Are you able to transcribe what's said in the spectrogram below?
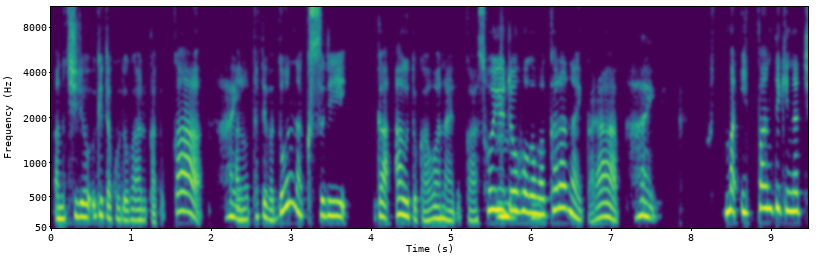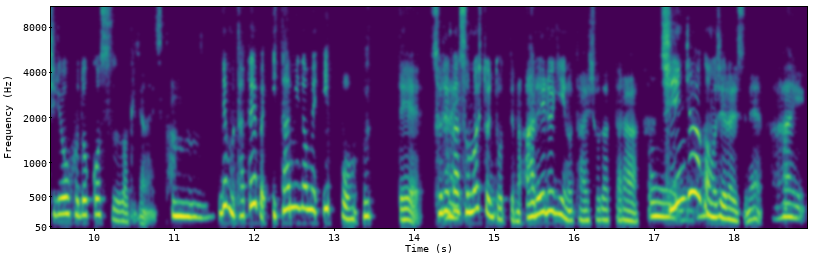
あの治療を受けたことがあるかとか、はい。あの、例えばどんな薬が合うとか合わないとか、そういう情報がわからないから、はい。まあ一般的な治療を施すわけじゃないですか。うんでも例えば痛み止め一本打って、それはいがその人にとってのアレルギーの対象だったら、死んじゃうかもしれないですね。はい。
